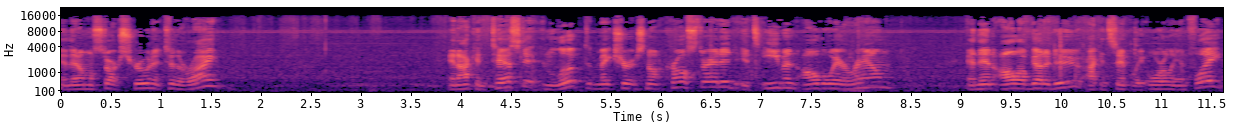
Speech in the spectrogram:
And then I'm to start screwing it to the right. And I can test it and look to make sure it's not cross-threaded. It's even all the way around. And then all I've got to do, I can simply orally inflate.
